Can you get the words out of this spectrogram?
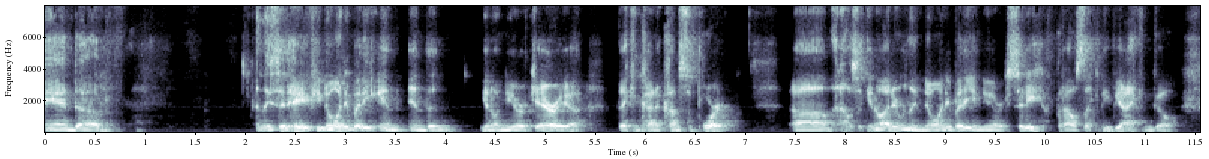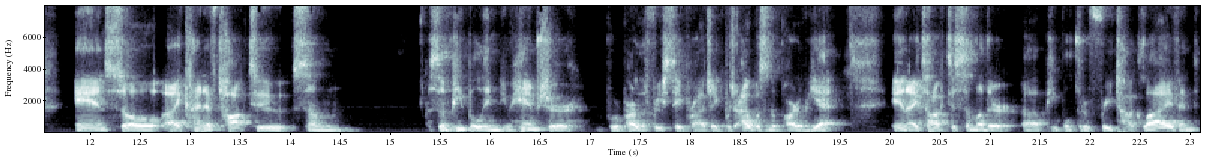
And and they said, hey, if you know anybody in in the you know New York area, they can kind of come support. Um, and I was like, you know, I didn't really know anybody in New York City, but I was like, maybe I can go. And so I kind of talked to some some people in New Hampshire who were part of the Free State Project, which I wasn't a part of yet. And I talked to some other uh, people through Free Talk Live and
